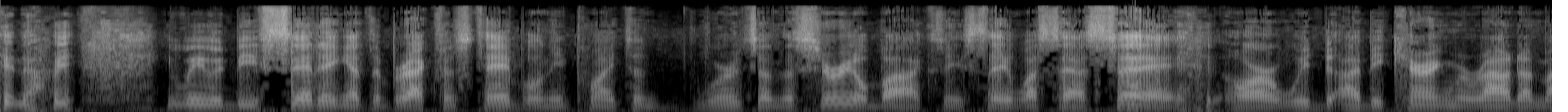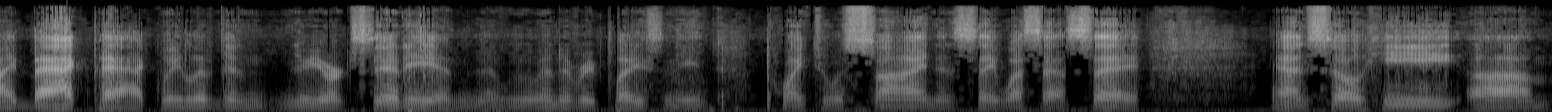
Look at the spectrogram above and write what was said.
you know, he, we would be sitting at the breakfast table and he'd point to words on the cereal box and he'd say, What's that say? Or we'd, I'd be carrying him around on my backpack. We lived in New York City and we went every place and he'd point to a sign and say, What's that say? And so he um,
